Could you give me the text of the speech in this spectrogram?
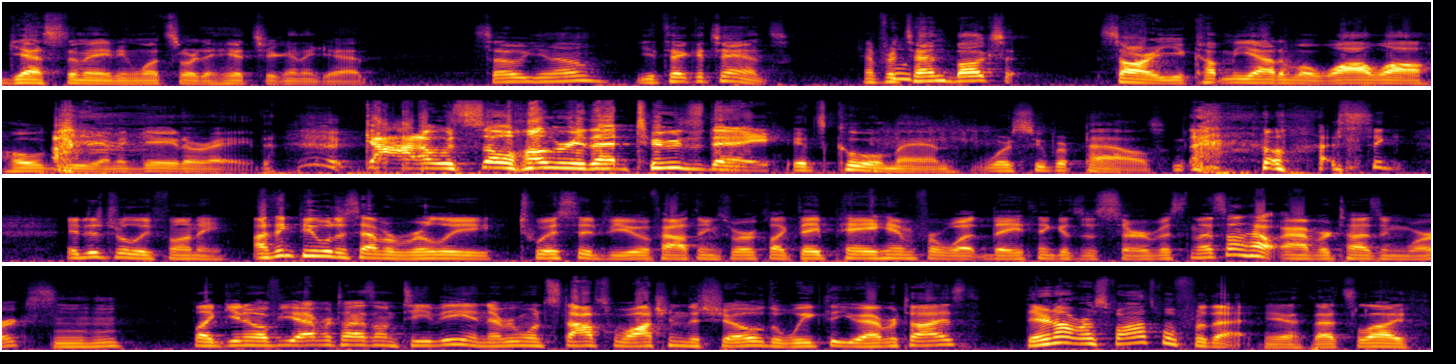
guesstimating what sort of hits you're going to get. So you know, you take a chance. And for ten bucks, sorry, you cut me out of a Wawa hoagie and a Gatorade. God, I was so hungry that Tuesday. It's cool, man. We're super pals. I just think it is really funny. I think people just have a really twisted view of how things work. Like they pay him for what they think is a service, and that's not how advertising works. Mm-hmm. Like you know, if you advertise on TV and everyone stops watching the show the week that you advertised, they're not responsible for that. Yeah, that's life.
